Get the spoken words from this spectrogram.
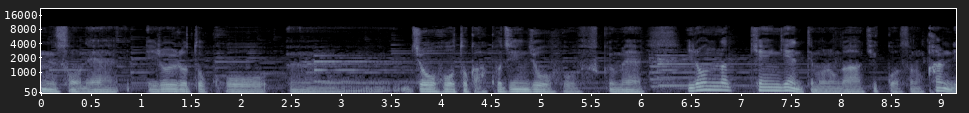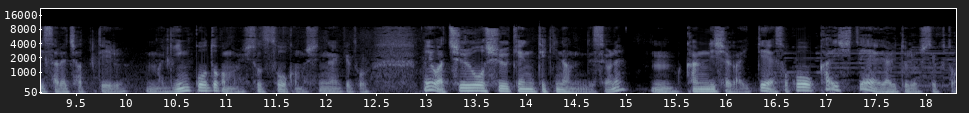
うん、そうね、いろいろとこう、うん、情報とか個人情報を含め、いろんな権限ってものが結構その管理されちゃっている。まあ銀行とかも一つそうかもしれないけど、要は中央集権的なんですよね。うん、管理者がいて、そこを介してやり取りをしていくと。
